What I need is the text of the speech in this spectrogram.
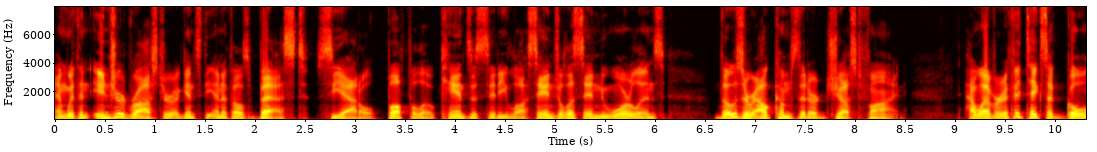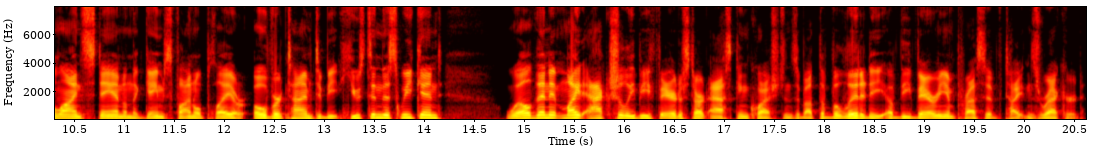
And with an injured roster against the NFL's best Seattle, Buffalo, Kansas City, Los Angeles, and New Orleans those are outcomes that are just fine. However, if it takes a goal line stand on the game's final play or overtime to beat Houston this weekend, well, then it might actually be fair to start asking questions about the validity of the very impressive Titans record.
